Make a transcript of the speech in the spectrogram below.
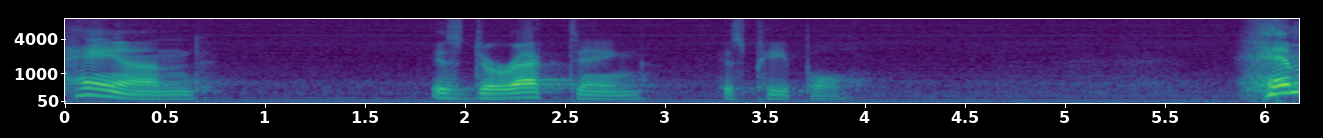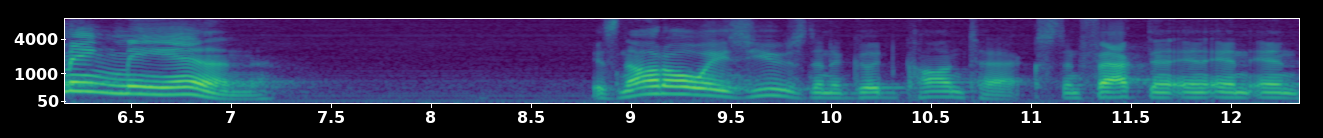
hand is directing his people. Hemming me in is not always used in a good context. In fact, in, in, in,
